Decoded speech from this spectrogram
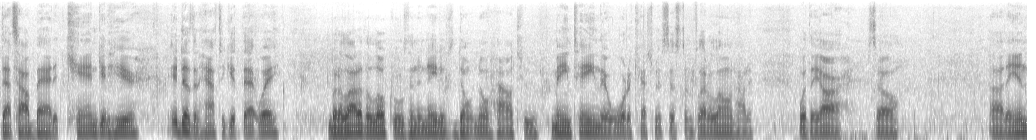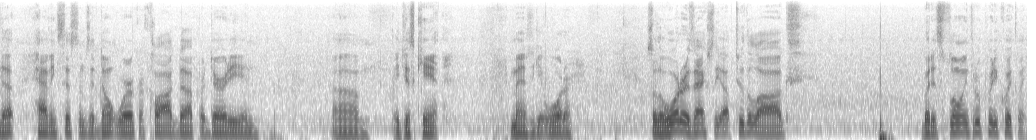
that's how bad it can get here. It doesn't have to get that way, but a lot of the locals and the natives don't know how to maintain their water catchment systems, let alone how to what they are. So uh, they end up having systems that don't work or clogged up or dirty and um, they just can't manage to get water. So the water is actually up to the logs, but it's flowing through pretty quickly.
